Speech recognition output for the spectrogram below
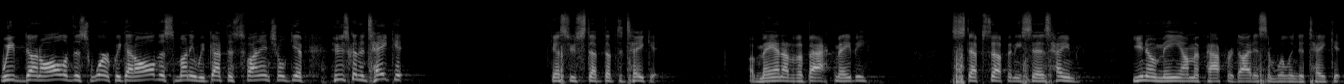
we've done all of this work, we got all this money, we've got this financial gift. Who's going to take it?" Guess who stepped up to take it? A man out of the back, maybe, steps up and he says, "Hey, you know me. I'm Epaphroditus. I'm willing to take it.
